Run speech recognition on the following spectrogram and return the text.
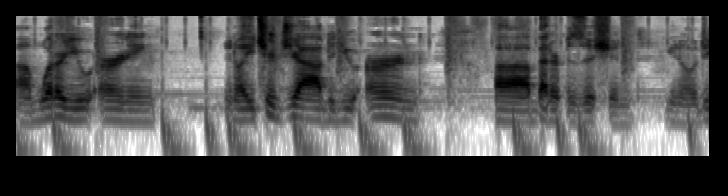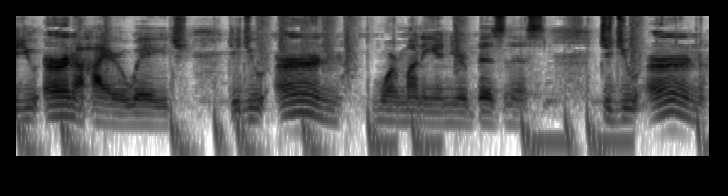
Um, what are you earning? You know, at your job, did you earn a better position? You know, did you earn a higher wage? Did you earn more money in your business? Did you earn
